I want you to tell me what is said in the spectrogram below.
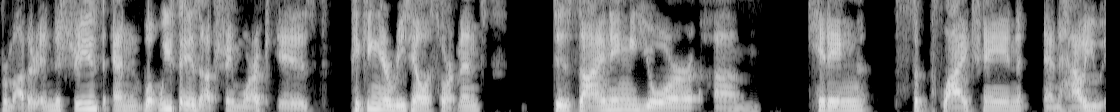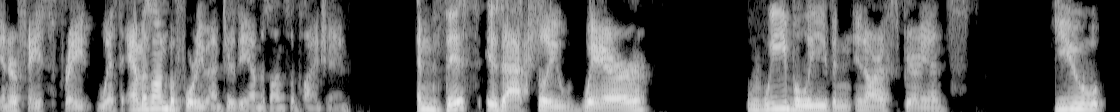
from other industries. And what we say is upstream work is picking your retail assortment, designing your um, kitting supply chain and how you interface freight with Amazon before you enter the Amazon supply chain. And this is actually where we believe in, in our experience, you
